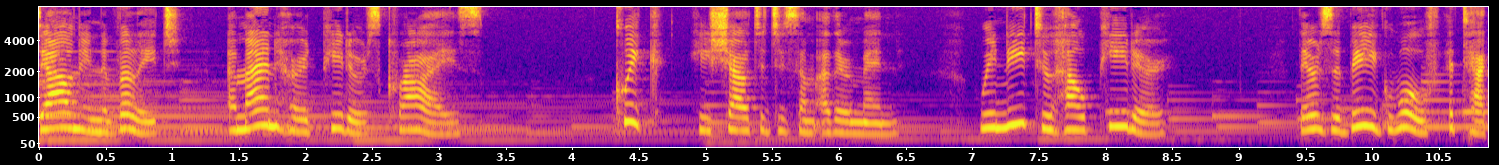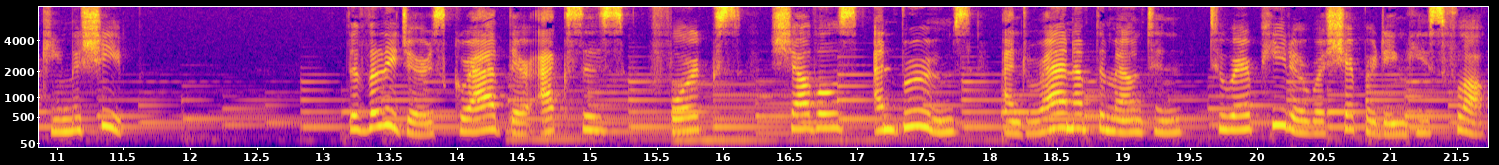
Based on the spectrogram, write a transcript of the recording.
Down in the village, a man heard Peter's cries. Quick! he shouted to some other men. We need to help Peter. There's a big wolf attacking the sheep. The villagers grabbed their axes, forks, shovels, and brooms and ran up the mountain to where Peter was shepherding his flock.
